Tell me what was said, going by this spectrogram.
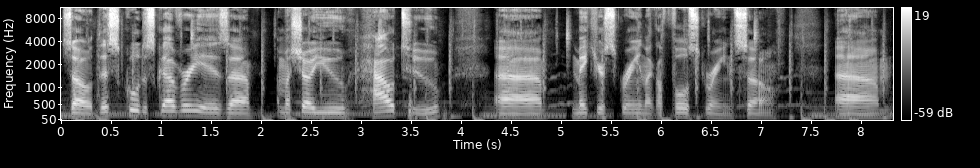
So this cool discovery is uh, I'm gonna show you how to uh, make your screen like a full screen. So um,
